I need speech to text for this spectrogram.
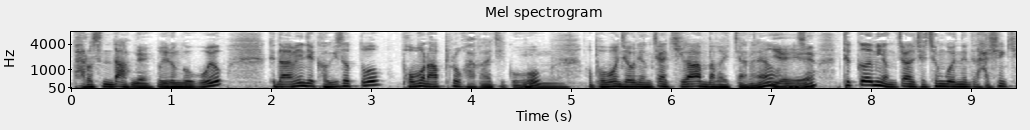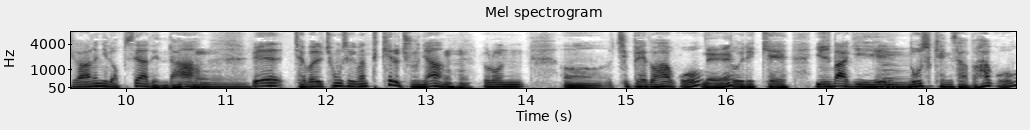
바로 쓴다. 음. 네. 뭐 이런 거고요. 그 다음에 이제 거기서 또 법원 앞으로 가가지고 어, 법원 재원 영장을 기각한 바가 있잖아요. 음. 예, 그래서 예. 특검이 영장을 재청구했는데 다시는 기각하는 일이 없어야 된다. 음. 왜 재벌 총수에게만 특혜 를 주느냐. 이런 어 집회도 하고 네. 음. 또 이렇게 1박 2일 노숙 행사도 하고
